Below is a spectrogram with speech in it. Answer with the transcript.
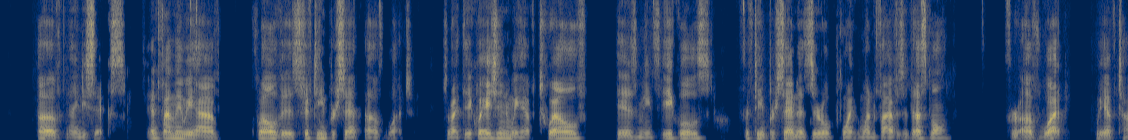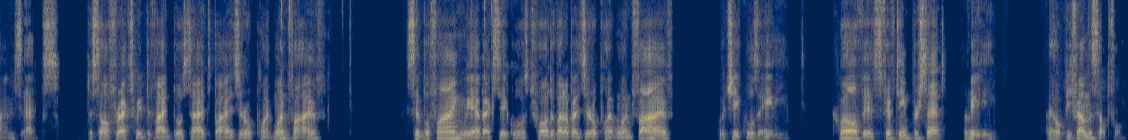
of 96. And finally, we have 12 is 15% of what? So write the equation, we have 12 is means equals, 15% is 0.15 as a decimal. For of what? We have times x. To solve for x, we divide both sides by 0.15. Simplifying, we have x equals 12 divided by 0.15, which equals 80. 12 is 15% of 80. I hope you found this helpful.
